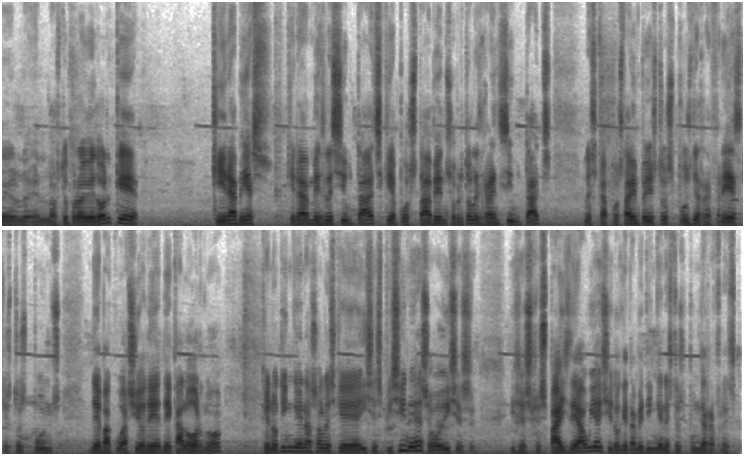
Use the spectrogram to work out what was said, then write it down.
el, el nostre proveïdor, que, que era més, que era més les ciutats que apostaven, sobretot les grans ciutats, les que apostaven per aquests punts de refresc, aquests punts d'evacuació de, de calor, no? Que no tinguen a soles que aquestes piscines o aquests espais d'aigua, sinó que també tinguen aquests punts de refresc.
